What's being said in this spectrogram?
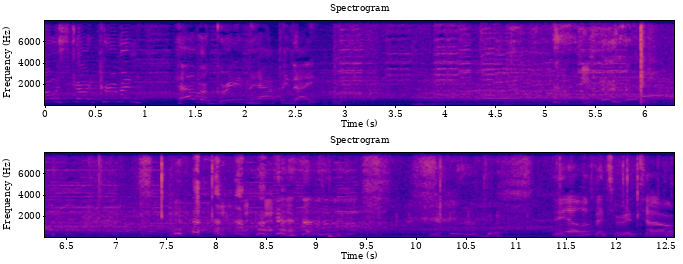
I'm Scott Kerman. Have a great and happy night. the elephants are in town.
